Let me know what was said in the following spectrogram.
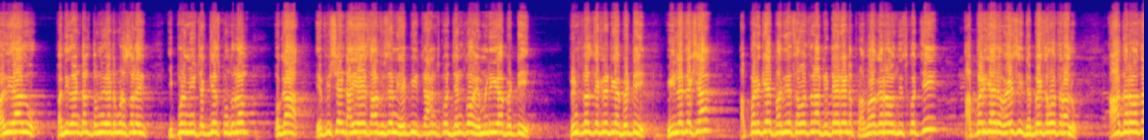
పది కాదు పది గంటలు తొమ్మిది గంటలు కూడా వస్తలేదు ఇప్పుడు మేము చెక్ చేసుకుంటున్నాం. ఒక ఎఫిషియెంట్ ఐఏఎస్ ఆఫీసర్ని ఏపీ ట్రాన్స్కో జెన్కో ఎండీగా పెట్టి ప్రిన్సిపల్ సెక్రటరీగా పెట్టి వీళ్ళ అధ్యక్ష అప్పటికే పదిహేను సంవత్సరాలు రిటైర్ అయిన ప్రభాకర్ రావు తీసుకొచ్చి అప్పటికే ఆయన వయసు డెబ్బై సంవత్సరాలు. ఆ తర్వాత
